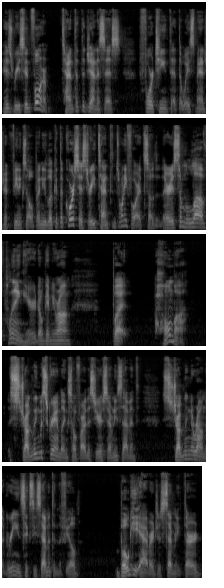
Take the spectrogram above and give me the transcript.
his recent form 10th at the Genesis, 14th at the Waste Management Phoenix Open. You look at the course history, 10th and 24th. So there is some love playing here. Don't get me wrong. But Homa is struggling with scrambling so far this year, 77th. Struggling around the green, 67th in the field bogey average is 73rd, and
